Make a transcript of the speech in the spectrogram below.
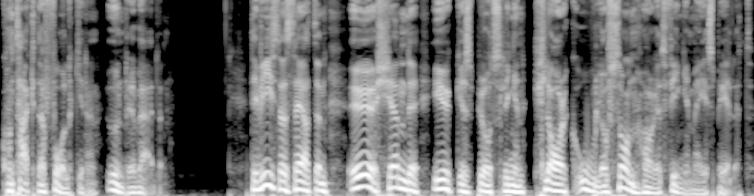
kontakta folk i den undre världen. Det visar sig att den ökände yrkesbrottslingen Clark Olofsson har ett finger med i spelet.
